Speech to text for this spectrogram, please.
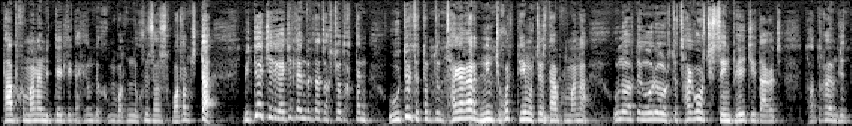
та бүхэн манай мэдээллийг дахин дөхөн болон нөхрөн сонсох боломжтой. Мэдээж хэрэг ажил амьдралаа зохицуулах тань өдөр тутамд цагаагаар нэн чухал. Тийм учраас та бүхэн манай өнөө олдын өөрөө өөртөө цаг уурч гэсэн энэ пэйжийг дагаж тодорхой хэмжээнд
